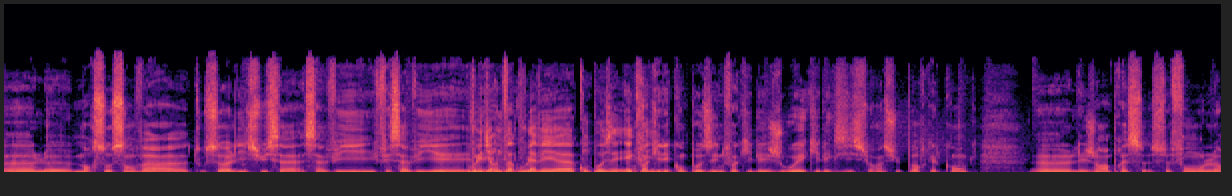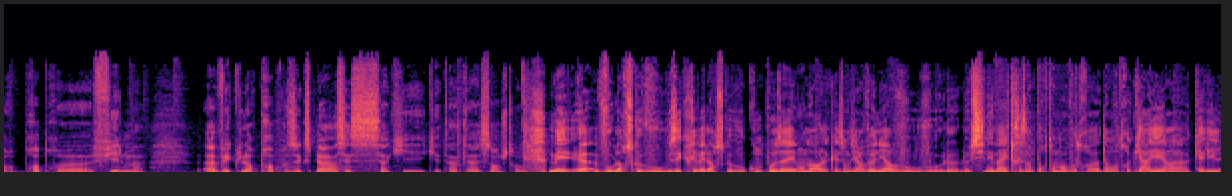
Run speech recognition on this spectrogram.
euh, le morceau s'en va tout seul, il suit sa, sa vie, il fait sa vie. Et, Vous voulez et- dire une fois que vous l'avez composé, une fois qu'il est composé, une fois qu'il est joué, qu'il existe sur un support quelconque, les gens après se, se font leur propre film avec leurs propres expériences et c'est ça qui, qui est intéressant, je trouve. Mais euh, vous, lorsque vous écrivez, lorsque vous composez, on aura l'occasion d'y revenir, vous, vous- le, le cinéma est très important dans votre, dans votre carrière, euh, Khalil.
